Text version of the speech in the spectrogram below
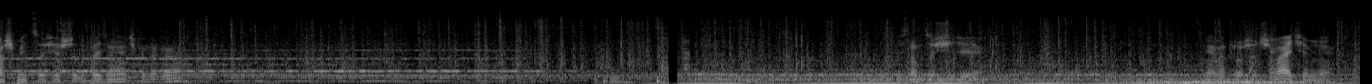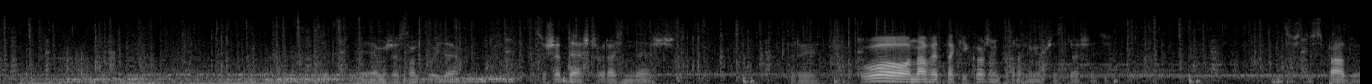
Masz, mi coś jeszcze do powiedzenia ciekawego? I Znowu coś się dzieje. Nie no proszę, trzymajcie mnie. Ja może stąd pójdę. Słyszę deszcz, wyraźny deszcz. Który... Ło, nawet taki korzeń potrafi mnie przestraszyć. Coś tu spadło.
